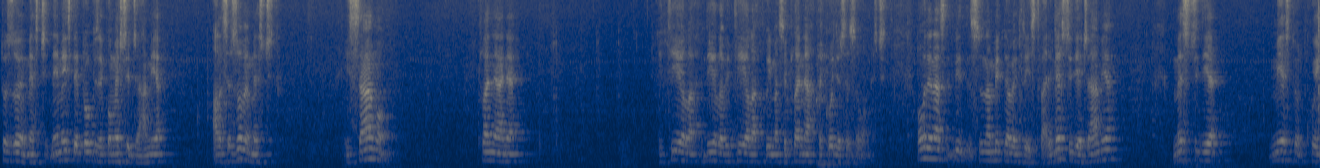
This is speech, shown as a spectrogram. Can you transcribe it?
To se zove mesčid. Nema iste propise kao mesčid džamija, ali se zove mesčid. I samo klanjanje i tijela, dijelovi tijela kojima se klanja, također se zove mesčid. Ovdje nas, su nam bitne ove tri stvari. Mesčid je džamija, mesčid je mjesto koji,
